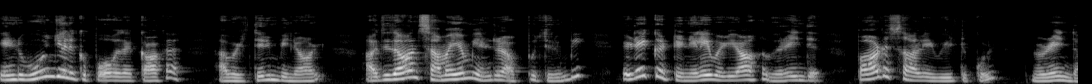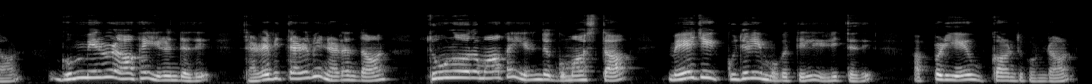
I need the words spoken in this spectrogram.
என்று ஊஞ்சலுக்கு போவதற்காக அவள் திரும்பினாள். அதுதான் சமயம் என்று அப்பு திரும்பி இடைக்கட்டு நிலை வழியாக விரைந்து பாடசாலை வீட்டுக்குள் நுழைந்தான். கும்மிருளாக இருந்தது. தடவி தடவி நடந்தான். தூணோரமாக இருந்த குமாஸ்தா மேஜை குதிரை முகத்தில் இடித்தது. அப்படியே உட்கார்ந்து கொண்டான்.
